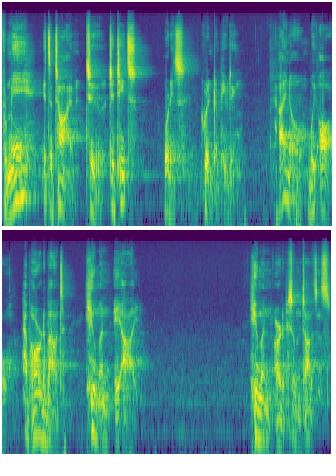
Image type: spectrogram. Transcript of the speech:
for me, it's a time to, to teach what is green computing. I know we all have heard about human AI, human artificial intelligence.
